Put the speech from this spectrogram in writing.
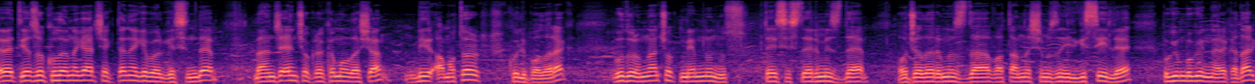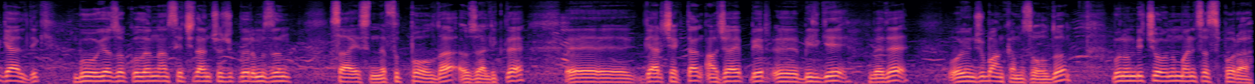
Evet yaz okullarına gerçekten Ege bölgesinde bence en çok rakama ulaşan bir amatör kulüp olarak bu durumdan çok memnunuz. Tesislerimiz de hocalarımız da vatandaşımızın ilgisiyle bugün bugünlere kadar geldik. Bu yaz okullarından seçilen çocuklarımızın sayesinde futbolda özellikle e, gerçekten acayip bir e, bilgi ve de oyuncu bankamız oldu. Bunun birçoğunu Manisa Spor'a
